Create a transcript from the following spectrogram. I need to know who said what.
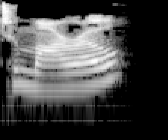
Speaker 1: tomorrow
